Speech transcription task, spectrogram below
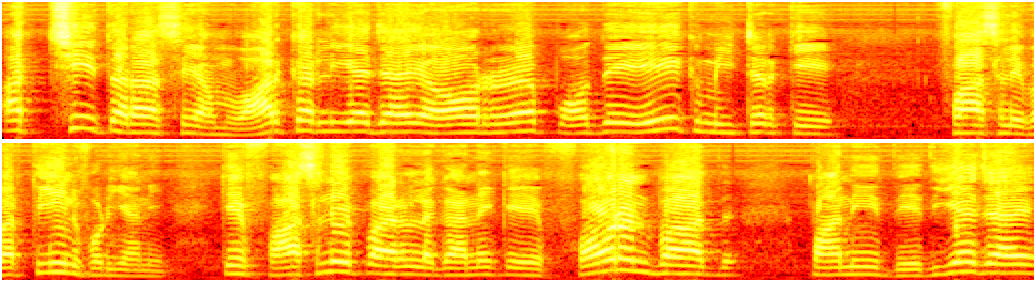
اچھی طرح سے ہموار کر لیا جائے اور پودے ایک میٹر کے فاصلے پر تین فٹ یعنی کہ فاصلے پر لگانے کے فوراً بعد پانی دے دیا جائے۔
